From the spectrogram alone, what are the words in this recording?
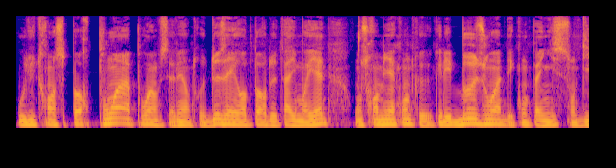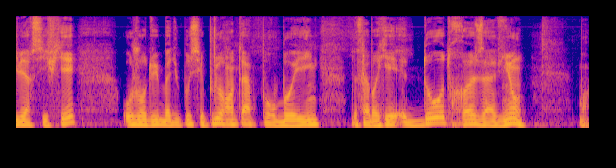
ou du transport point à point, vous savez, entre deux aéroports de taille moyenne, on se rend bien compte que, que les besoins des compagnies se sont diversifiés. Aujourd'hui, bah, du coup, c'est plus rentable pour Boeing de fabriquer d'autres avions. Bon.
